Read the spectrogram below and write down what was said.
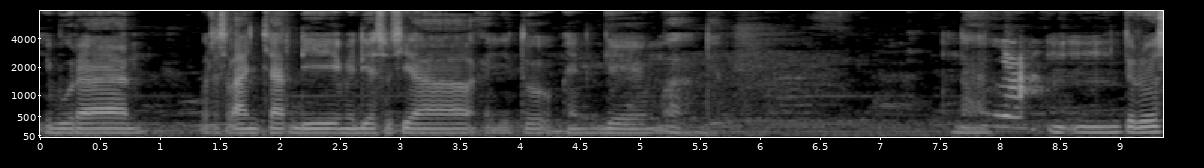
hiburan berselancar di media sosial kayak gitu main game nah iya. mm-mm, terus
